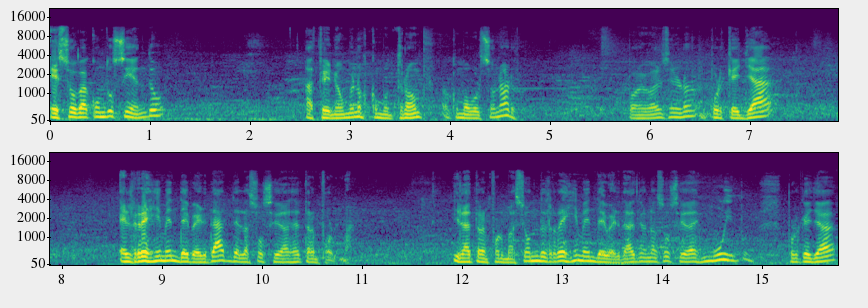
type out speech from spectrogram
eso va conduciendo a fenómenos como Trump o como Bolsonaro. Por- Porque ya el régimen de verdad de la sociedad se transforma. Y la transformación del régimen de verdad de una sociedad es muy... Porque ya,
